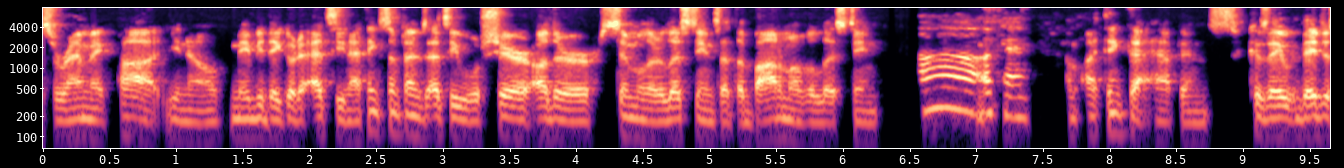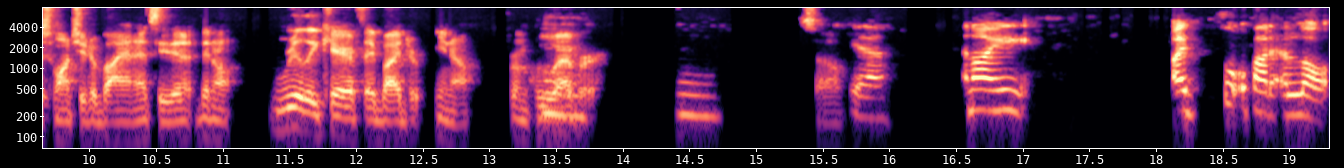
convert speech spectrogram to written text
ceramic pot, you know, maybe they go to Etsy. And I think sometimes Etsy will share other similar listings at the bottom of a listing. Ah, okay. Um, I think that happens because they they just want you to buy on Etsy. They, they don't really care if they buy, you know, from whoever. Mm, So yeah. And I I thought about it a lot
